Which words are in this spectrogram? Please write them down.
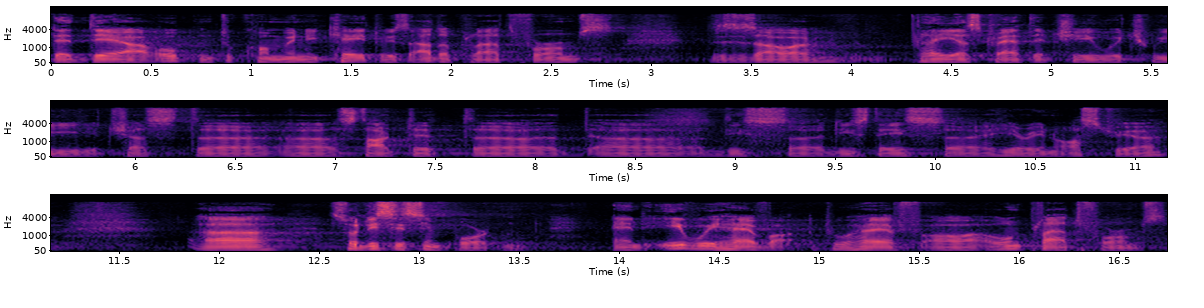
that they are open to communicate with other platforms. This is our player strategy, which we just uh, uh, started uh, this, these days here in Austria. so this is important. And if we have to have our own platforms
